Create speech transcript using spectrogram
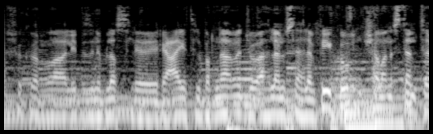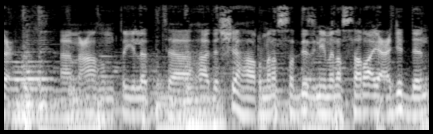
ألف شكر ل Disney Plus لرعاية البرنامج واهلا وسهلا فيكم. إن شاء الله نستمتع معاهم طيلة هذا الشهر. منصة ديزني منصة رائعة جدا.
